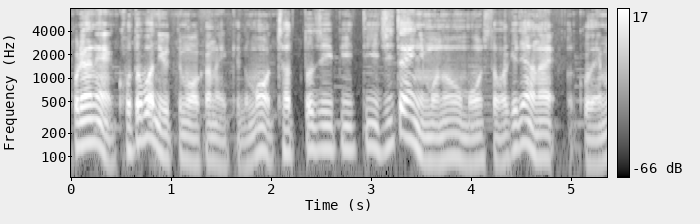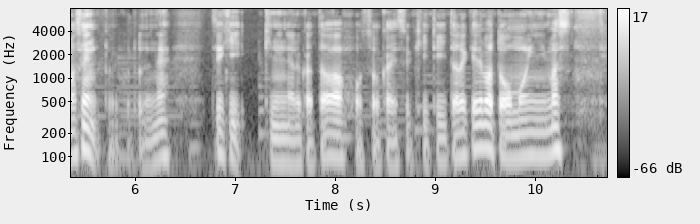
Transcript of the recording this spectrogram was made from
これはね言葉で言ってもわかんないけどもチャット GPT 自体に物を申したわけではないございません。ということでね是非気になる方は放送回数聞いていただければと思います。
